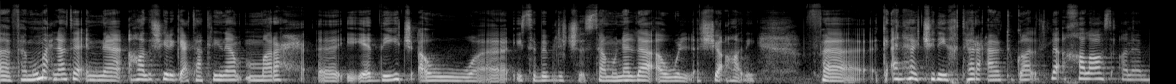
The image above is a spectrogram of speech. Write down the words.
آه، فمو معناته إن هذا الشيء اللي قاعد تاكلينه ما راح آه، يأذيك أو آه، يسبب لك سالمونيلا أو الأشياء هذه. فكأنها كذي اخترعت وقالت لا خلاص أنا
